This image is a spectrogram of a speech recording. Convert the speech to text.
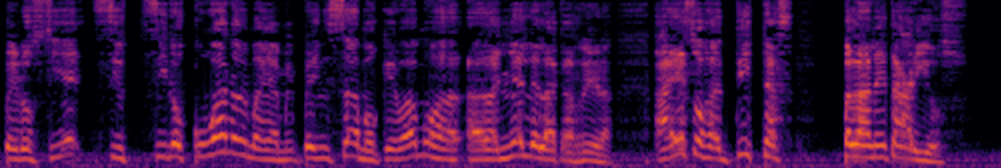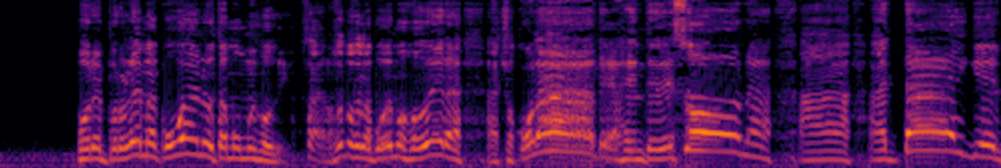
Pero si, si, si los cubanos de Miami pensamos que vamos a, a dañarle la carrera a esos artistas planetarios, por el problema cubano estamos muy jodidos. O sea, nosotros la podemos joder a, Chocolate, a gente de zona, a, Tiger,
